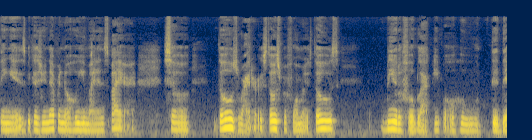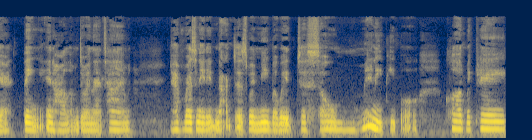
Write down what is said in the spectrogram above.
thing is, because you never know who you might inspire. So those writers, those performers, those beautiful black people who did their thing in Harlem during that time have resonated not just with me, but with just so many people. Claude McKay,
